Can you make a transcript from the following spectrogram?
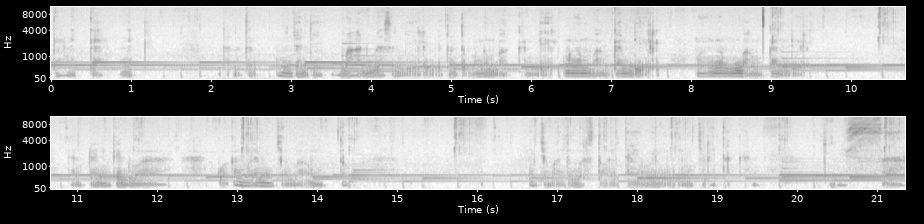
teknik-teknik dan menjadi bahan gue sendiri gitu untuk mengembangkan diri mengembangkan diri mengembangkan diri. Dan planning kedua aku akan mulai mencoba untuk mencoba untuk berstorytelling menceritakan kisah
